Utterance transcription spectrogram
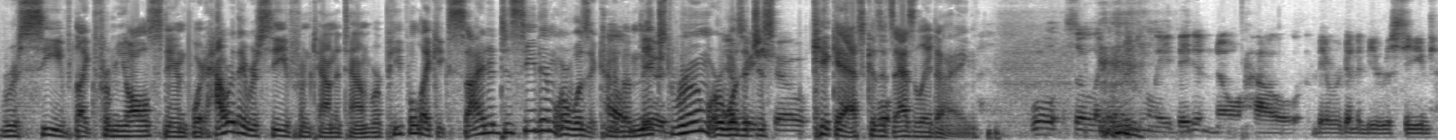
received? Like from y'all's standpoint, how were they received from town to town? Were people like excited to see them, or was it kind Oh, of a mixed dude. room, or was it just show- kick ass because it's Well- As I Lay Dying? Well, so like originally they didn't know how they were going to be received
